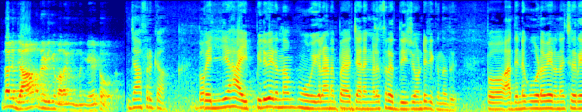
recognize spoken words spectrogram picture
എന്തായാലും ജാഫർ എനിക്ക് പറയുന്നത് കേട്ടോ. ജാഫ്രിക്ക ഇപ്പോൾ വലിയ ഹൈപ്പിൽ വരുന്ന മൂവികളാണ് ഇപ്പോൾ ജനങ്ങൾ ശ്രദ്ധിച്ചുകൊണ്ടിരിക്കുന്നത്. ഇപ്പോൾ അതിന്റെ കൂടെ വരുന്ന ചെറിയ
